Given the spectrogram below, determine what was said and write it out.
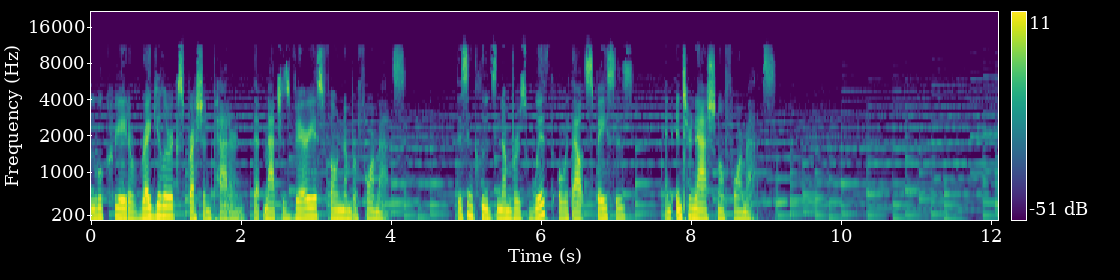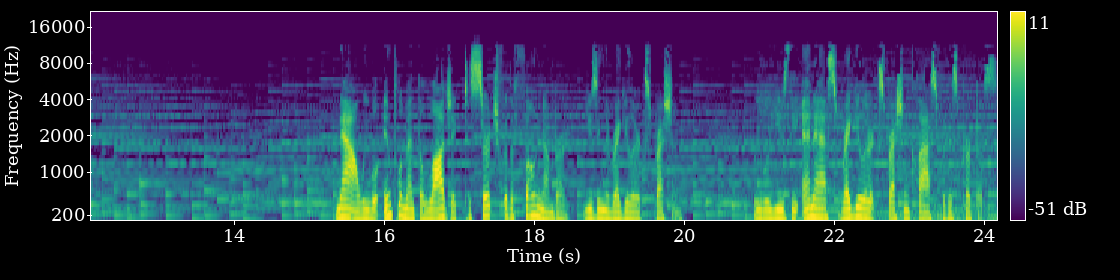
we will create a regular expression pattern that matches various phone number formats. This includes numbers with or without spaces and international formats. Now we will implement the logic to search for the phone number using the regular expression. We will use the NS regular expression class for this purpose.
